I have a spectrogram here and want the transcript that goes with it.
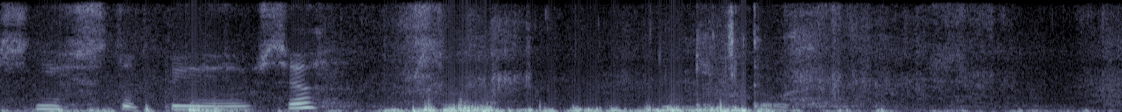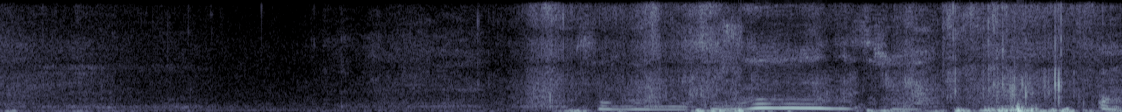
Сніг ступився. Кітька. Зелена, зелена трава. Там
